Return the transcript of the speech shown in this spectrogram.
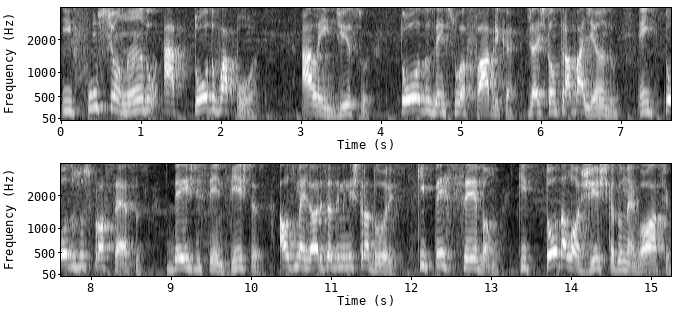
e funcionando a todo vapor. Além disso, todos em sua fábrica já estão trabalhando em todos os processos, desde cientistas aos melhores administradores, que percebam que toda a logística do negócio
